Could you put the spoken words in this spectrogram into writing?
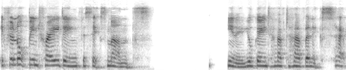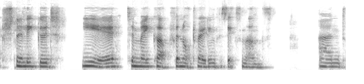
if you're not been trading for six months you know you're going to have to have an exceptionally good year to make up for not trading for six months and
